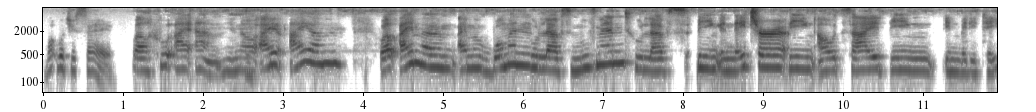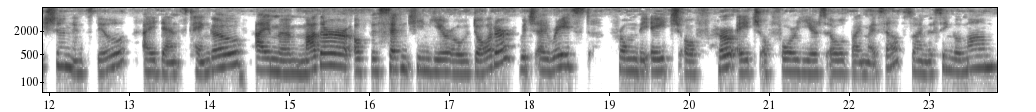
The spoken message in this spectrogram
what would you say well who i am you know i i am well i'm a i'm a woman who loves movement who loves being in nature being outside being in meditation and still i dance tango. I'm a mother of a 17 year old daughter which i raised from the age of her age of 4 years old by myself so i'm a single mom.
